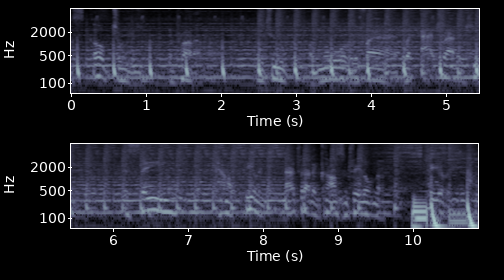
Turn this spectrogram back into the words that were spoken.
sculpturing the product into a more refined. But I try to keep the same I try to concentrate on the feeling.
